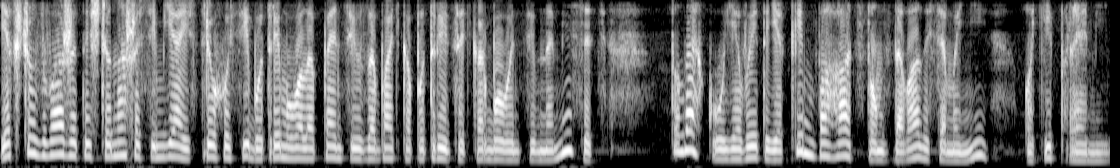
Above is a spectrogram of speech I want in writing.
Якщо зважити, що наша сім'я із трьох осіб отримувала пенсію за батька по 30 карбованців на місяць, то легко уявити, яким багатством здавалися мені оті премії.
